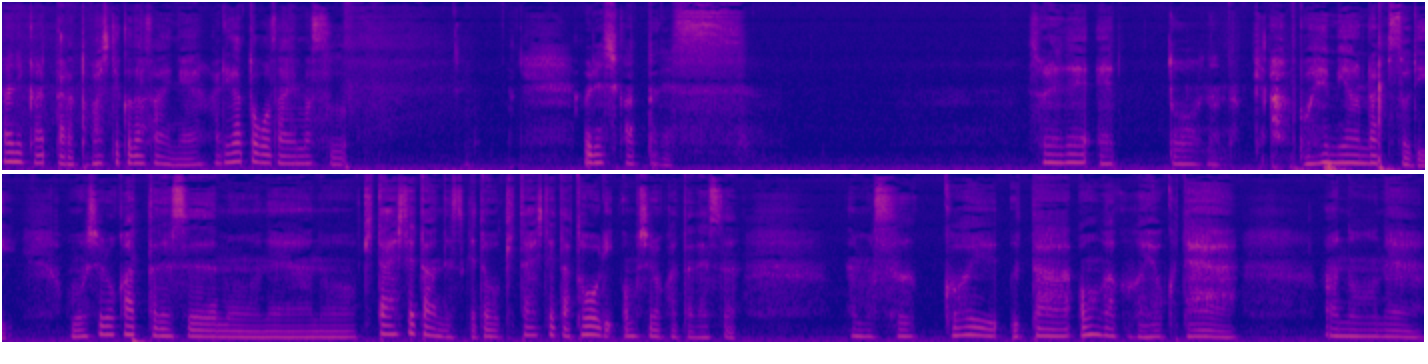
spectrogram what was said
何かあったら飛ばしてくださいね。ありがとうございます。嬉しかったです。それでえっとなんだっけ。あボヘミアン・ラプソディ。面白かったです。もうねあの期待してたんですけど期待してた通り面白かったです。でもすっごい歌音楽が良くてあのね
